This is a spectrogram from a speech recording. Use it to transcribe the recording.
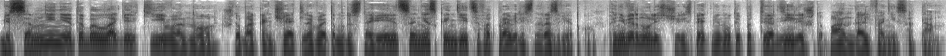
Без сомнения, это был лагерь Киева, но, чтобы окончательно в этом удостовериться, несколько индейцев отправились на разведку. Они вернулись через пять минут и подтвердили, что банда Альфаниса там.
